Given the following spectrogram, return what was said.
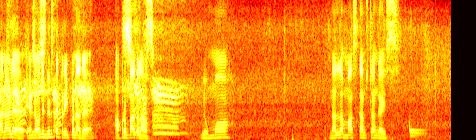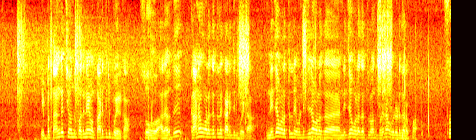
அதனால் என்னை வந்து நிறுத்த ட்ரை பண்ணாத. அப்புறம் பார்க்கலாம். எம்மா நல்லா மாஸ் காமிச்சிட்டாங்க கைஸ் இப்போ தங்கச்சி வந்து பார்த்தீங்கன்னா இவன் கடத்திட்டு போயிருக்கான். ஸோ அதாவது கனவு உலகத்தில் கடத்திட்டு போயிட்டான் நிஜ உலகத்தில் நிஜ உலக நிஜ உலகத்தில் வந்து பார்த்தீங்கன்னா உயிரோட தான் இருப்பான் ஸோ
